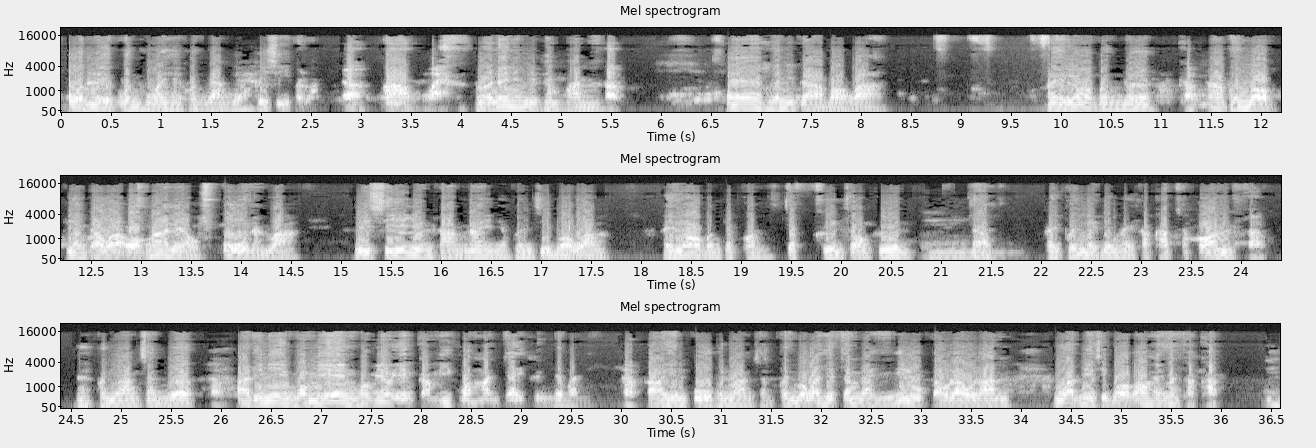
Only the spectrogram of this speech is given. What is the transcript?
โอนเลขโอนหวยให้คนอย่างเดียวคือสี่ไปละอ่าอ้าวไหวเออในนิมิตคำพันครับแต่เพิ่นก็บอกว่า ให้รอเบิ่งเด้อ ครับอ่าเพิ่นบอกเพียงแต่ว่าออกมาแล้วปูนั่นว่าฤาษียืนข้างในเนี่ย เพิ่นสิบอกว่า ให้รอเบิ่งจักก่อนจักคืนสองคืนอืมอ่าให้เพิ่นได้เบิ่งให้คักๆซะก่อน ครับ เออเพิ่นวางสั่นเด้อครับอ่าที่นี่ผมเองพ่อแม่เองก็มีความมั่นใจขึ้นในบัดนี้ครับ อ่าเห็นปู่เพิ่นวางสั่นเพิ่นบอกว่าเฮ็ดจังไดลูกเต่าเราหลานงวดเนี่ยสิบอกเอาให้มันคักๆอืม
